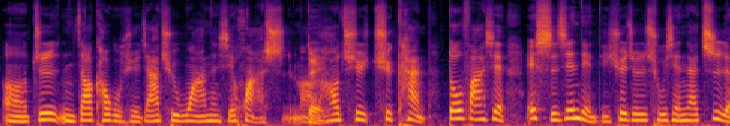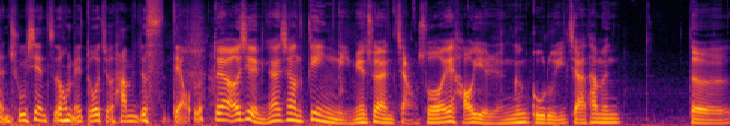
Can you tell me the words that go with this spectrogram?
呃，就是你知道考古学家去挖那些化石嘛，然后去去看，都发现，哎、欸，时间点的确就是出现在智人出现之后没多久，他们就死掉了。对啊，而且你看，像电影里面虽然讲说，哎、欸，好野人跟古鲁一家他们的。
